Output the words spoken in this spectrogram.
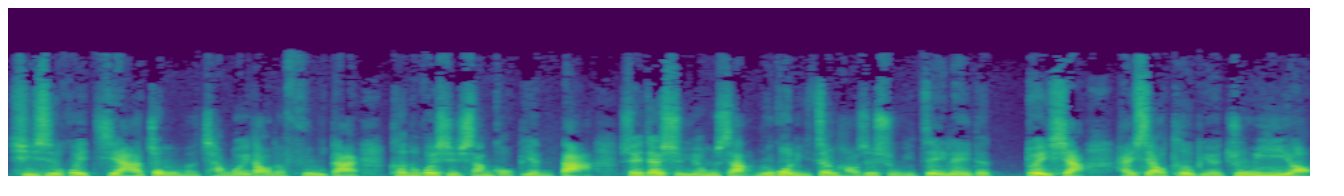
其实会加重我们肠胃道的负担，可能会使伤口变大。所以在使用上，如果你正好是属于这一类的对象，还是要特别注意哦。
